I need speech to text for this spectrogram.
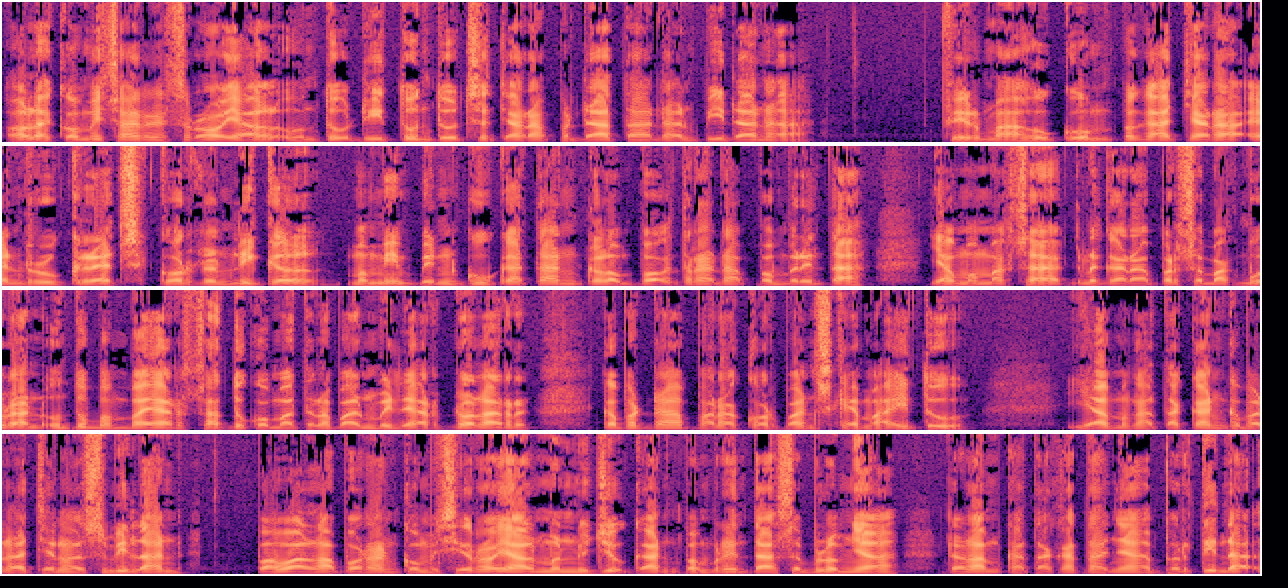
oleh Komisaris Royal untuk dituntut secara perdata dan pidana. Firma hukum pengacara Andrew Gretsch Gordon Legal memimpin gugatan kelompok terhadap pemerintah yang memaksa negara persemakmuran untuk membayar 1,8 miliar dolar kepada para korban skema itu. Ia mengatakan kepada Channel 9 bahwa laporan Komisi Royal menunjukkan pemerintah sebelumnya dalam kata-katanya bertindak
